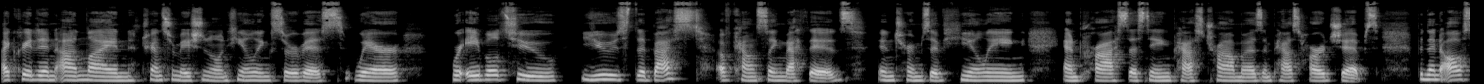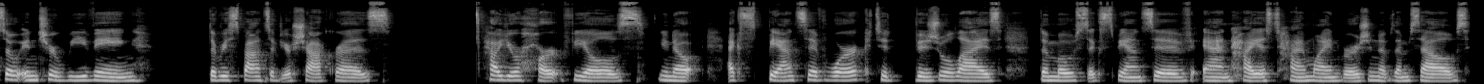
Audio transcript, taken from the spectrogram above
I created an online transformational and healing service where we're able to use the best of counseling methods in terms of healing and processing past traumas and past hardships, but then also interweaving the response of your chakras how your heart feels, you know, expansive work to visualize the most expansive and highest timeline version of themselves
